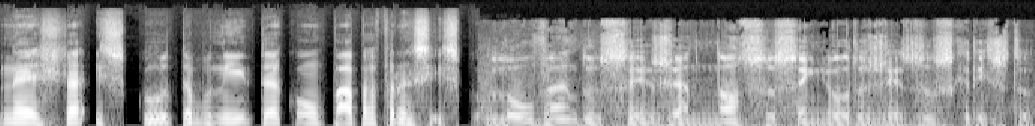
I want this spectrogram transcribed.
nesta escuta bonita com o Papa Francisco. Louvado seja nosso Senhor Jesus Cristo.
